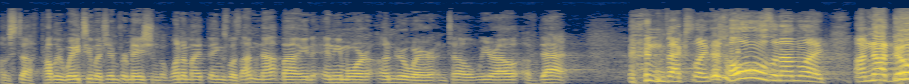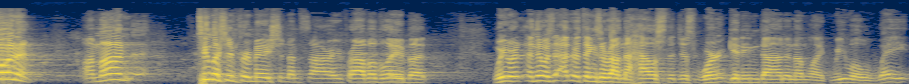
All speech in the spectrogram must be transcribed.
of stuff. Probably way too much information, but one of my things was I'm not buying any more underwear until we are out of debt. And Beck's like, there's holes, and I'm like, I'm not doing it. I'm on too much information, I'm sorry, probably, but we were, and there was other things around the house that just weren't getting done, and I'm like, we will wait.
